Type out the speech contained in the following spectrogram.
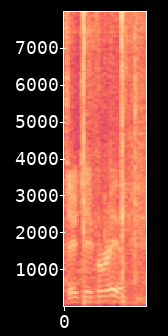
JJ Barea.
